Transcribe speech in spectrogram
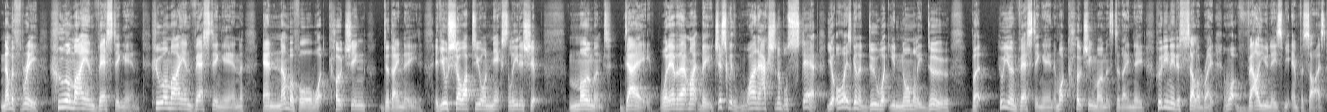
Number three, who am I investing in? Who am I investing in? And number four, what coaching do they need? If you'll show up to your next leadership moment, day, whatever that might be, just with one actionable step, you're always going to do what you normally do, but who are you investing in and what coaching moments do they need? Who do you need to celebrate and what value needs to be emphasized?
